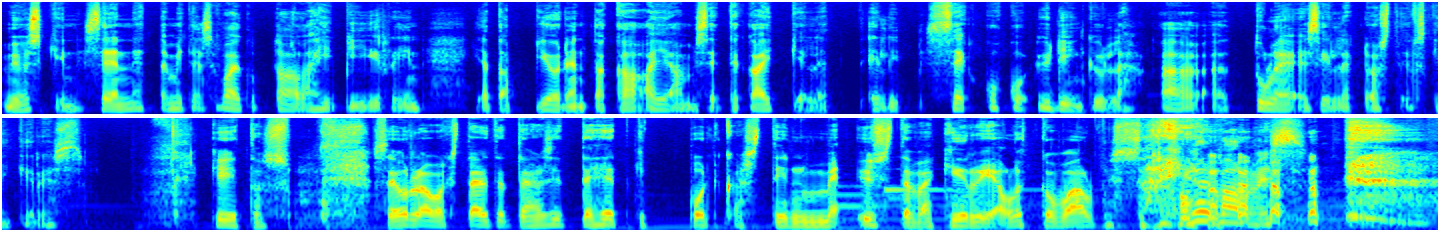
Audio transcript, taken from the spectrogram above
myöskin sen, että miten se vaikuttaa lähipiiriin ja tappioiden takaa ajamiset ja kaikkielle. Eli se koko ydin kyllä ää, tulee esille Dostoevskin kirjassa. Kiitos. Seuraavaksi täytetään sitten hetki podcastimme ystäväkirja. Oletko valmis, Sari? Olen valmis.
